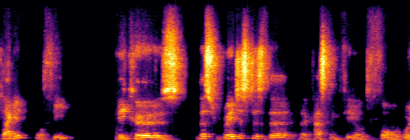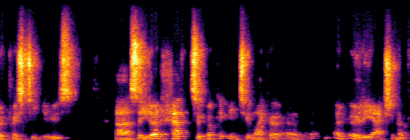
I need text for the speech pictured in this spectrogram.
plugin or theme because this registers the, the custom field for WordPress to use. Uh, so you don't have to hook it into like a, a, an early action hook.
